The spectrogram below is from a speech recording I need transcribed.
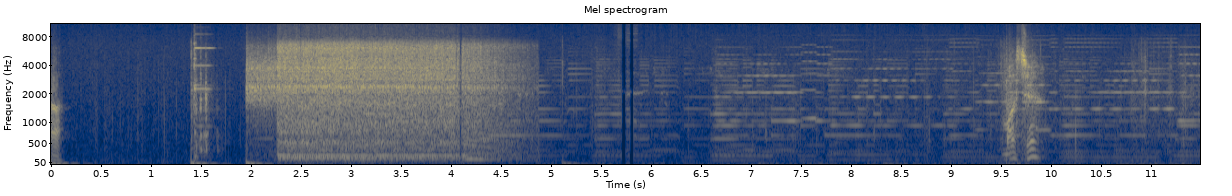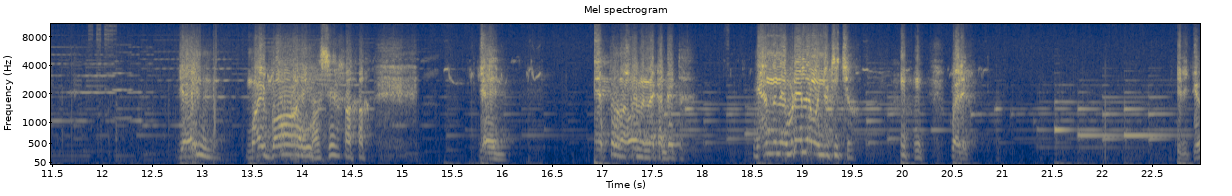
ആ. Master? Jayan my boy Jayan എത്ര നാളെ നിന്നെ കണ്ടിട്ട്? ഞാൻ നിന്നെ എവിടെയെല്ലാം അന്വേഷിച്ചു? വരൂ. ഇരിക്കൂ.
